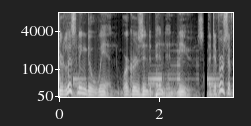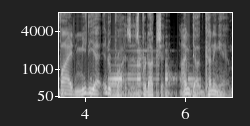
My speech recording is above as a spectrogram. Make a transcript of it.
You're listening to WIN, Workers Independent News, a diversified media enterprises production. I'm Doug Cunningham.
